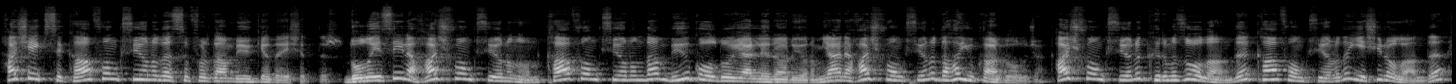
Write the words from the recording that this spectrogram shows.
h eksi k fonksiyonu da sıfırdan büyük ya da eşittir. Dolayısıyla h fonksiyonunun k fonksiyonundan büyük olduğu yerleri arıyorum. Yani h fonksiyonu daha yukarıda olacak. h fonksiyonu kırmızı olandı, k fonksiyonu da yeşil olandı.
